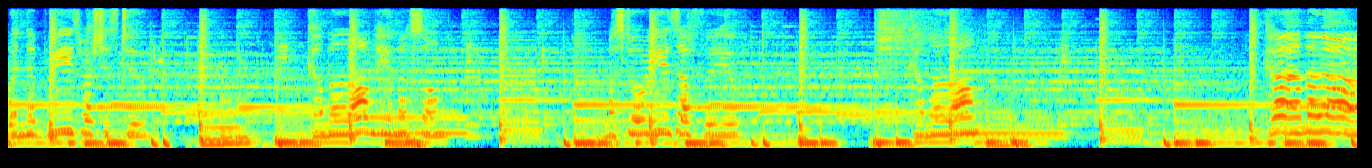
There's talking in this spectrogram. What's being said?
When the breeze rushes to. Come along, hear my song. My story is all for you. Come along. Come along.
